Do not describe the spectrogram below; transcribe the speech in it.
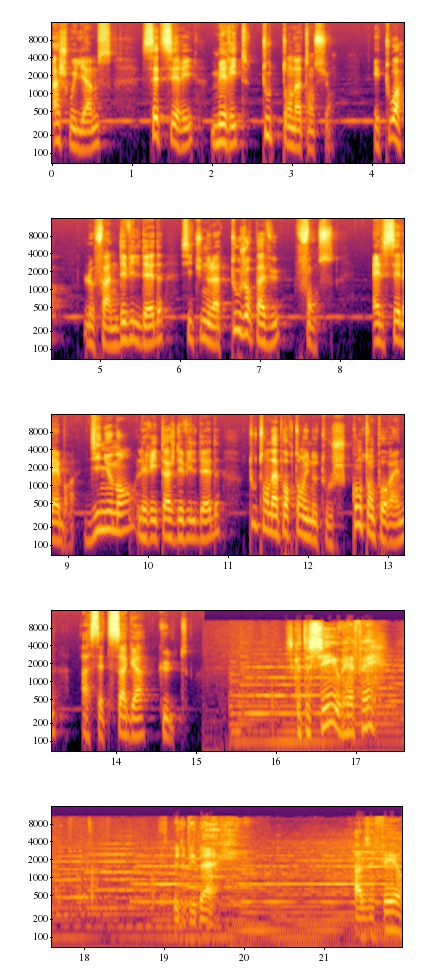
Ash Williams, cette série mérite toute ton attention. Et toi, le fan d'Evil Dead, si tu ne l'as toujours pas vue, fonce. Elle célèbre dignement l'héritage d'Evil Dead tout en apportant une touche contemporaine à cette saga culte. It's good to see you, Hefe. It's good to be back. How does it feel?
